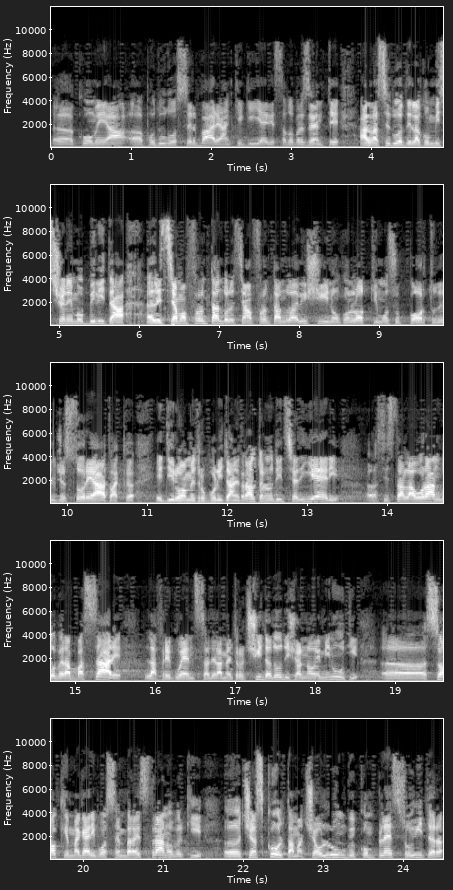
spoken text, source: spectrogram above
eh, come ha eh, potuto osservare anche chi ieri è stato presente alla seduta della Commissione Mobilità, eh, le stiamo affrontando, le stiamo affrontando da vicino con l'ottimo supporto del gestore ATAC e di Roma Metropolitana. Tra l'altro la notizia di ieri eh, si sta lavorando per abbassare la frequenza della metro C da 12 a 9 minuti, eh, so che magari può sembrare strano per chi eh, ci ascolta ma c'è un lungo e complesso iter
